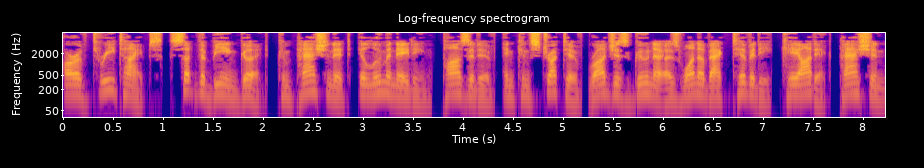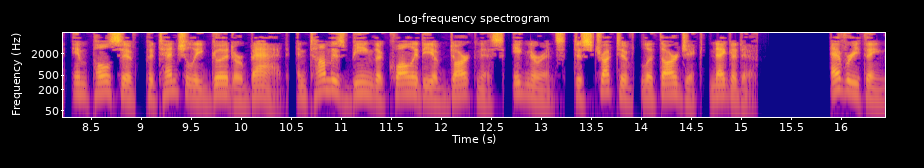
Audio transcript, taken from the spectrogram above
are of three types, sattva being good, compassionate, illuminating, positive, and constructive, rajas guna is one of activity, chaotic, passion, impulsive, potentially good or bad, and tamas being the quality of darkness, ignorance, destructive, lethargic, negative. Everything,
